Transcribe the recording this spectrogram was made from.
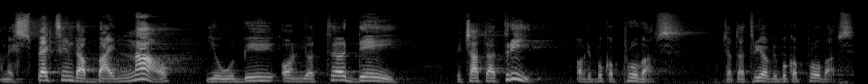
I'm expecting that by now you will be on your third day, the chapter 3 of the book of Proverbs. Chapter 3 of the book of Proverbs.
